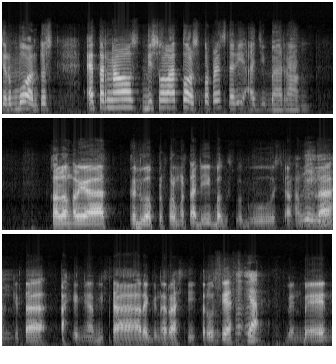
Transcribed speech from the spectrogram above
Cirebon, terus Eternal Disolator, Super Friends dari Aji Barang. Kalau ngelihat kedua performer tadi bagus-bagus, alhamdulillah Wih. kita akhirnya bisa regenerasi terus ya. Ya. Band-band.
